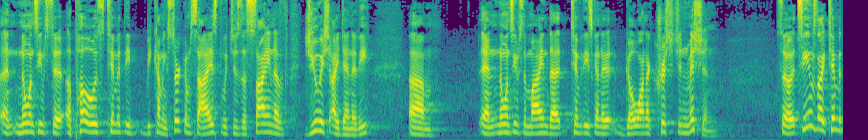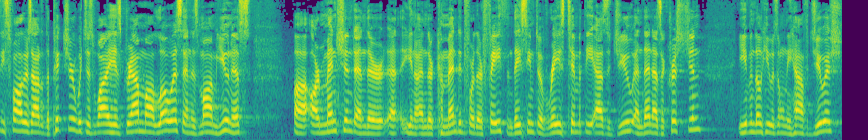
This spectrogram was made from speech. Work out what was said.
and no one seems to oppose Timothy becoming circumcised, which is a sign of Jewish identity. Um, and no one seems to mind that Timothy's going to go on a Christian mission. So it seems like Timothy's father's out of the picture, which is why his grandma Lois and his mom Eunice uh, are mentioned and they're, uh, you know, and they're commended for their faith. And they seem to have raised Timothy as a Jew and then as a Christian, even though he was only half Jewish.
